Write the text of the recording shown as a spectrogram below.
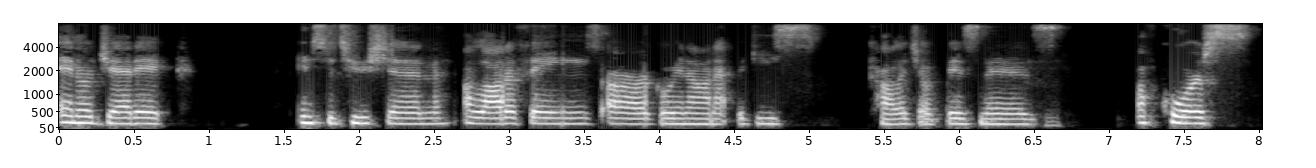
energetic institution. A lot of things are going on at the Gies College of Business. Mm-hmm. Of course,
